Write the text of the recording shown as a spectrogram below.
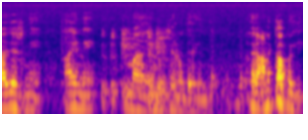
రాజేష్ని ఆయన్ని మా ఎంపిక చేయడం జరిగింది? అలాగే అనకాపల్లి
